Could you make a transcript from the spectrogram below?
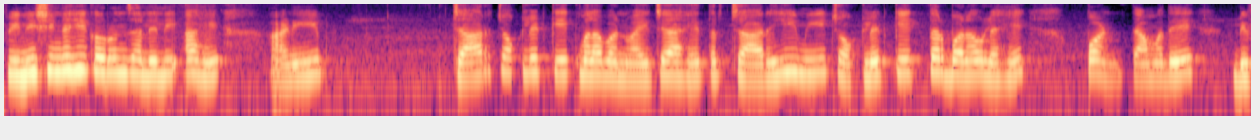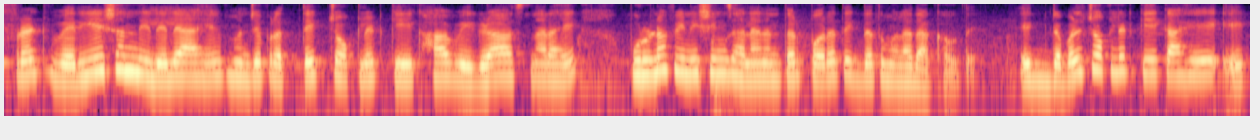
फिनिशिंगही करून झालेली आहे आणि चार चॉकलेट केक मला बनवायचे आहे तर चारही मी चॉकलेट केक तर बनवलं आहे पण त्यामध्ये डिफरंट व्हेरिएशन दिलेले आहे. म्हणजे प्रत्येक चॉकलेट केक हा वेगळा असणार आहे. पूर्ण फिनिशिंग झाल्यानंतर परत एकदा तुम्हाला दाखवते. एक डबल चॉकलेट केक आहे एक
